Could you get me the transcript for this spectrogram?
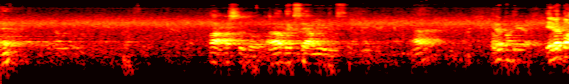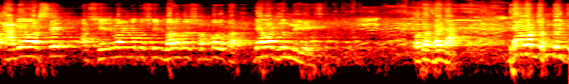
হ্যাঁ? হ্যাঁ, আসছে তো। তারা দেখছে আমিও দেখছি। হ্যাঁ? এরা তো আগেও আসছে আর শেষবারের মতো শেষ ভালোবাসার সফলতা দেওয়ার জন্যই কথা হয় না? দেওয়ার জন্যই তো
